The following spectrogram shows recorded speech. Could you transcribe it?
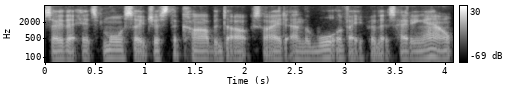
so that it's more so just the carbon dioxide and the water vapor that's heading out,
